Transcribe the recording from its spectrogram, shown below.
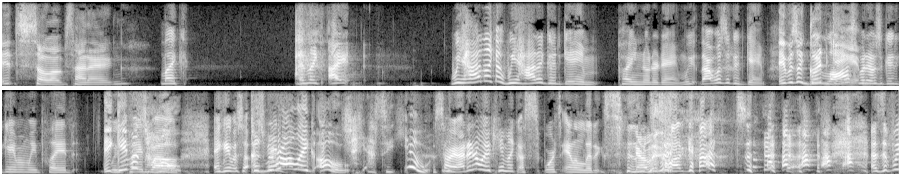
It's so upsetting. Like And like I we had like a we had a good game playing Notre Dame. We that was a good game. it was a good we lost, game. but it was a good game and we played. It we gave us well. hope. It gave us because we were all like, oh, Yes, you. Sorry, I didn't know it became like a sports analytics No. podcast. As if we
